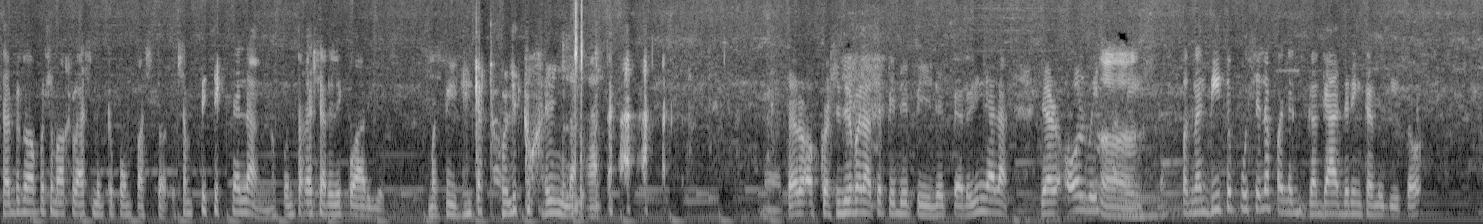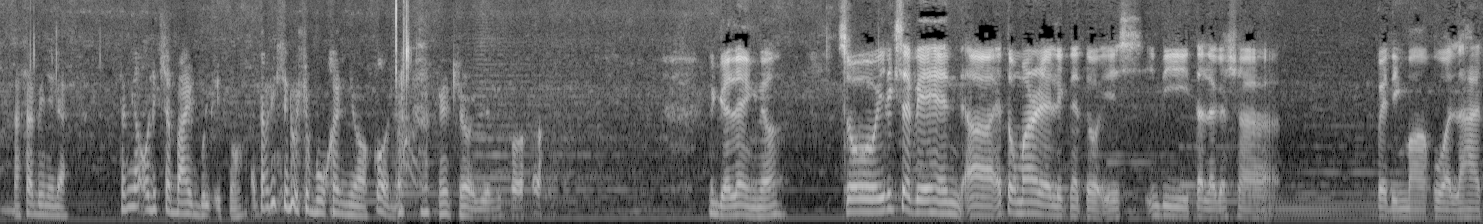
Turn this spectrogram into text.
sabi ko nga po sa mga classmate ko pong pastor, isang pitik na lang, punta kayo sa reliquarium. Magiging katoliko kayong lahat. No, pero of course, hindi naman natin pinipilit. Pero yun nga lang, they are always Oo. amazed. No? Pag nandito po sila, pag nag-gathering kami dito, sasabi nila, saan nga ulit sa Bible ito? At talagang sinusubukan niyo ako. No? so, yun po. Galing, no? So, ibig sabihin, ah, itong mga relic na to is hindi talaga siya pwedeng makakuha lahat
